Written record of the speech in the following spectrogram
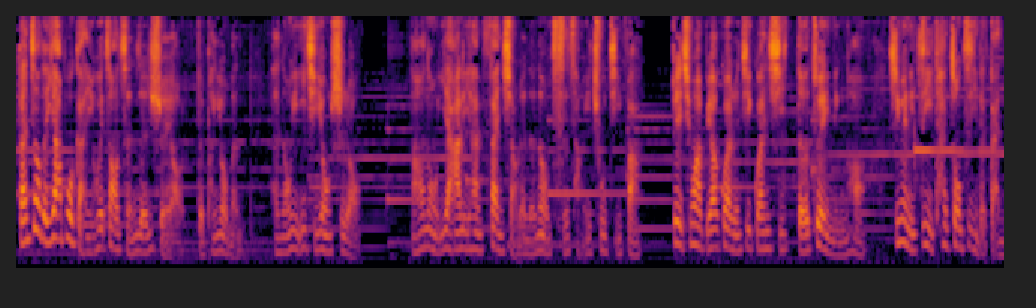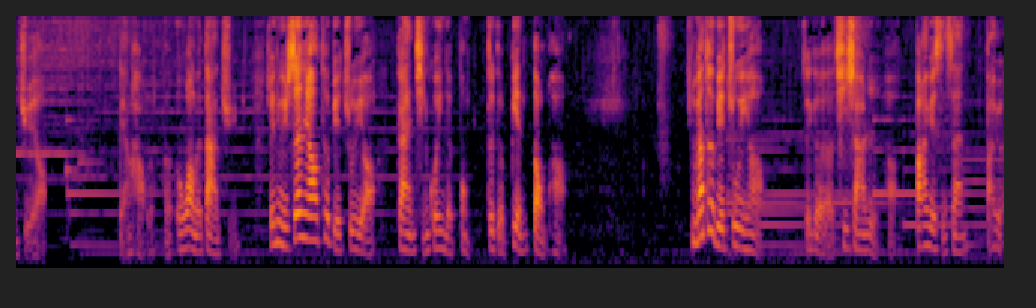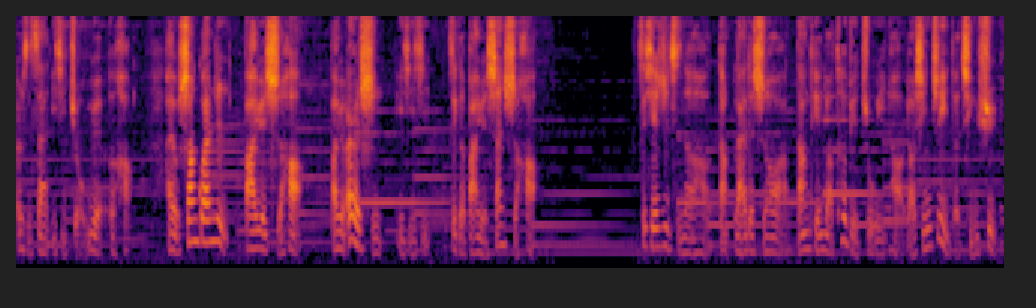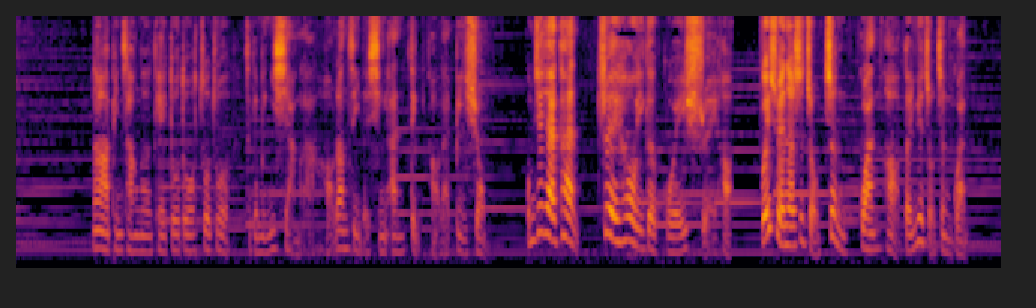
烦躁的压迫感也会造成人水哦的朋友们很容易意气用事哦，然后那种压力和犯小人的那种磁场一触即发。所以千万不要怪人际关系得罪您哈，是因为你自己太重自己的感觉哦，良好了而忘了大局。所以女生要特别注意哦，感情婚姻的动这个变动哈，我们要特别注意哈，这个七杀日哈，八月十三、八月二十三以及九月二号，还有伤官日八月十号、八月二十以及这个八月三十号。这些日子呢，哈，当来的时候啊，当天要特别注意哈，要心自己的情绪。那平常呢，可以多多做做这个冥想啦，好让自己的心安定，好来避凶。我们接下来看最后一个癸水哈，癸水呢是走正官哈，本月走正官。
